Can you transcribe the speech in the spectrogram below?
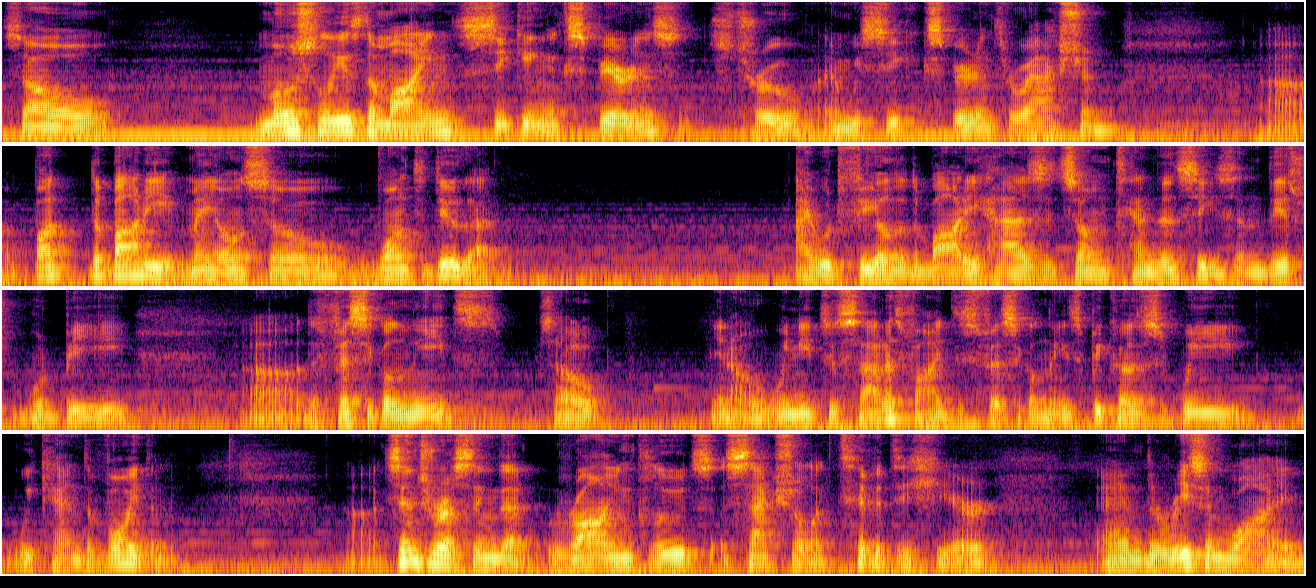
So, mostly is the mind seeking experience. It's true, and we seek experience through action. Uh, but the body may also want to do that. I would feel that the body has its own tendencies, and this would be uh, the physical needs. So, you know we need to satisfy these physical needs because we we can't avoid them uh, it's interesting that ra includes sexual activity here and the reason why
